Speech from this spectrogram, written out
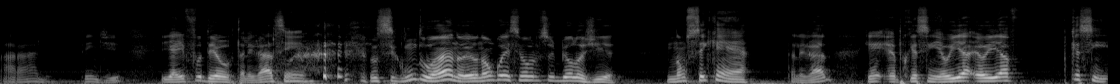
caralho, entendi. E aí fudeu, tá ligado? Sim. No segundo ano, eu não conheci meu professor de biologia. Não sei quem é, tá ligado? Quem- é porque assim, eu ia, eu ia. Porque assim,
